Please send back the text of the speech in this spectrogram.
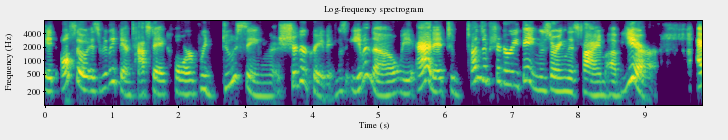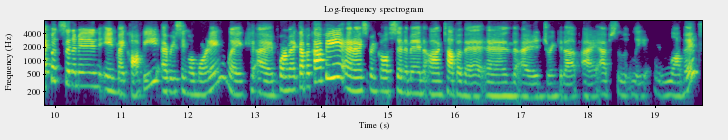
it also is really fantastic for reducing sugar cravings, even though we add it to tons of sugary things during this time of year. I put cinnamon in my coffee every single morning. Like I pour my cup of coffee and I sprinkle cinnamon on top of it and I drink it up. I absolutely love it.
